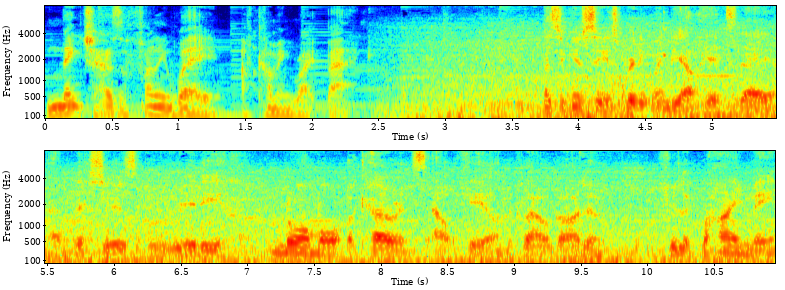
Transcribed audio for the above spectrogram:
nature has a funny way of coming right back. As you can see, it's pretty windy out here today, and this is a really normal occurrence out here on the Cloud Garden. If you look behind me,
